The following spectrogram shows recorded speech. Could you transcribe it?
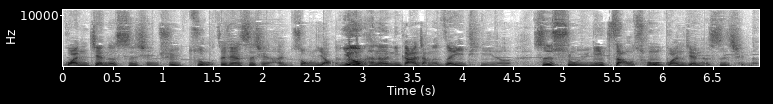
关键的事情去做，这件事情很重要。有可能你刚刚讲的这一题呢，是属于你找错关键的事情了。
